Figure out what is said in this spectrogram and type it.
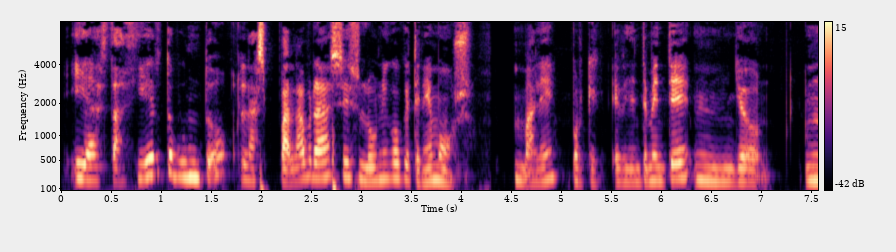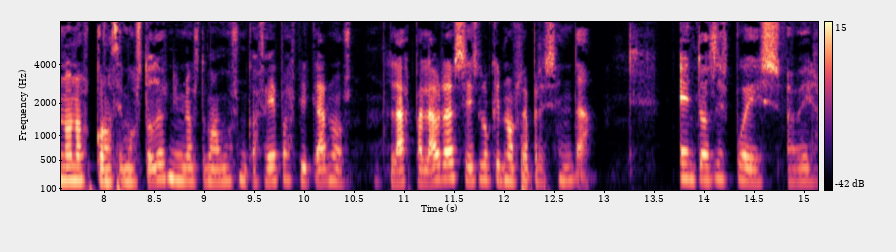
Y hasta cierto punto las palabras es lo único que tenemos, ¿vale? Porque evidentemente mm, yo no nos conocemos todos ni nos tomamos un café para explicarnos. Las palabras es lo que nos representa. Entonces, pues, a ver,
